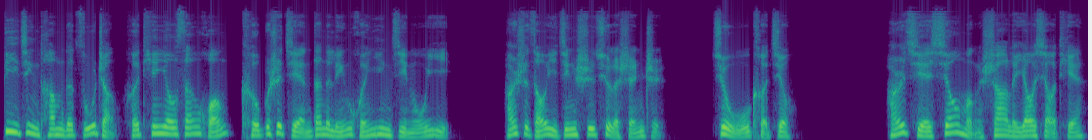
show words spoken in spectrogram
毕竟他们的族长和天妖三皇可不是简单的灵魂印记奴役，而是早已经失去了神智，救无可救。而且萧猛杀了妖啸天，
